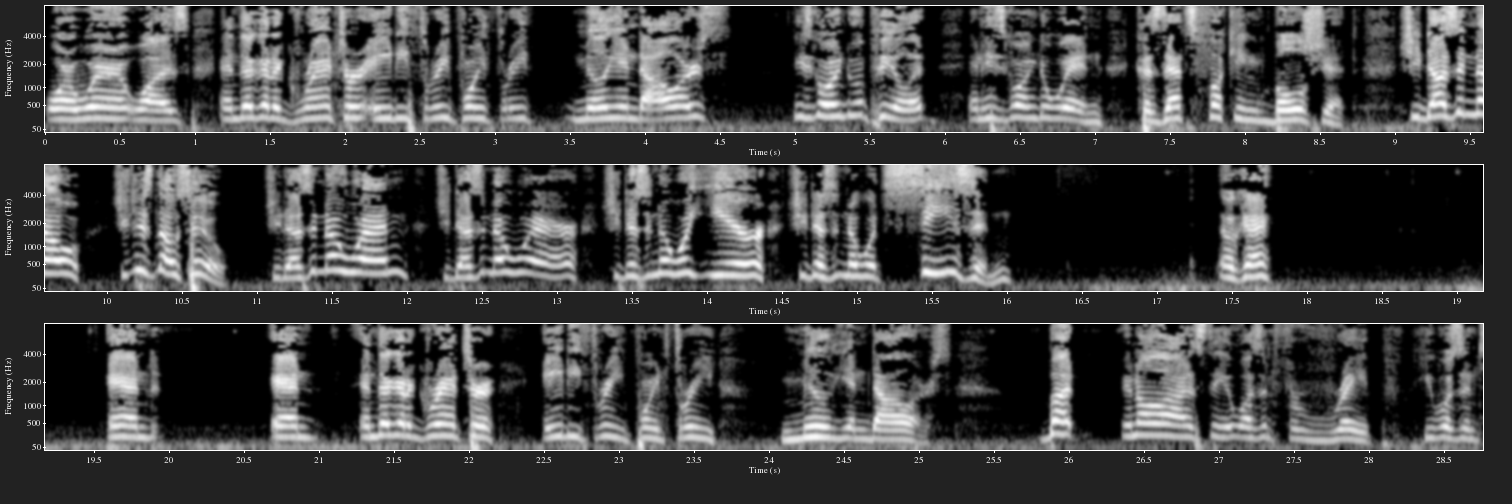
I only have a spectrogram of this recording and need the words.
or where it was, and they're going to grant her $83.3 million. He's going to appeal it and he's going to win because that's fucking bullshit. She doesn't know, she just knows who. She doesn't know when, she doesn't know where, she doesn't know what year, she doesn't know what season. Okay? And and and they're going to grant her 83.3 million dollars. But in all honesty, it wasn't for rape. He wasn't,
